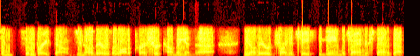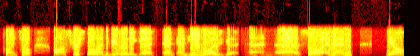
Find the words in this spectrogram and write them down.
some some breakdowns. You know, there was a lot of pressure coming, and uh, you know they were trying to chase the game, which I understand at that point. So Oscar still had to be really good, and and he was good, and uh, so and then. You know,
